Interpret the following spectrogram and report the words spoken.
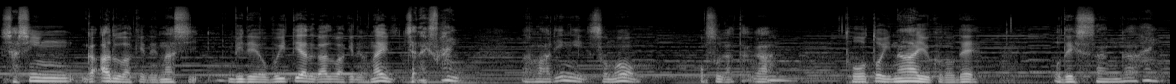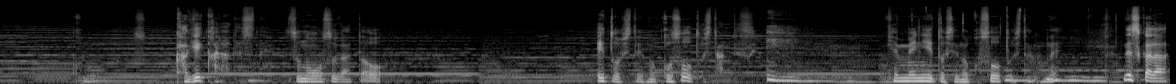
写真があるわけでなしビデオ VTR があるわけではないじゃないですか、はい。あまりにそのお姿がうん。尊いなあいうことでお弟子さんがこはい。う影からですねそのお姿を絵として残そうとしたんですよ。ええ。懸命に絵として残そうとしたのね、うんうんうん。ですから、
